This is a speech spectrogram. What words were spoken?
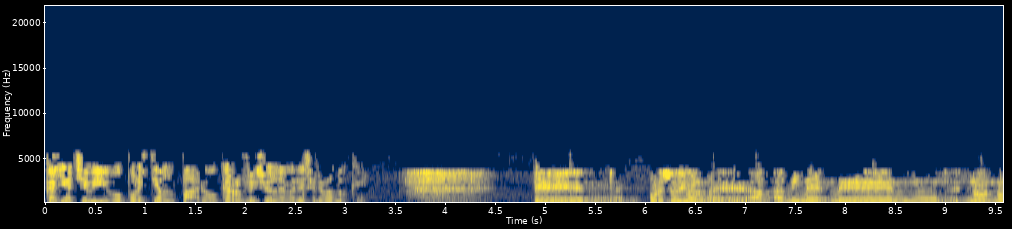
Caliache Vigo por este amparo. ¿Qué reflexión le merece Lewandowski? Eh, por eso digo, a, mí me, no, no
